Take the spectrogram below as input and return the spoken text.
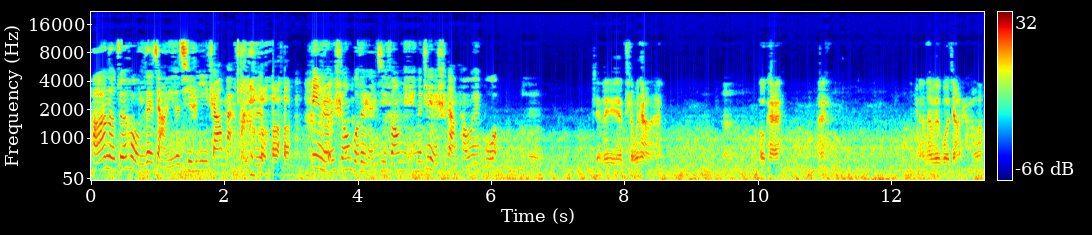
好了，那最后我们再讲一个七十一章吧，就是 病人生活的人际方面，因为这也是两条微博。嗯，简历停不下来。嗯，OK，哎，两条微博讲啥了？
